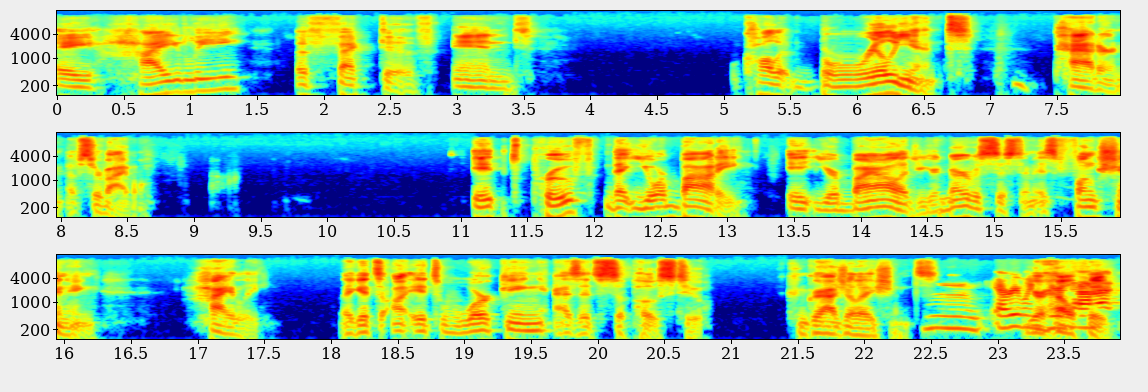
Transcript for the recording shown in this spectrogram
a highly effective and call it brilliant pattern of survival. It's proof that your body, it, your biology, your nervous system is functioning highly. Like it's uh, it's working as it's supposed to. Congratulations. Mm, everyone You're healthy. that?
